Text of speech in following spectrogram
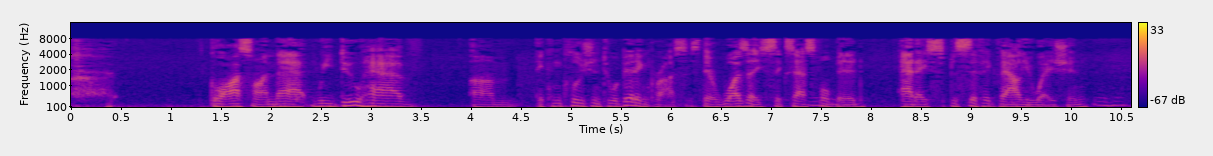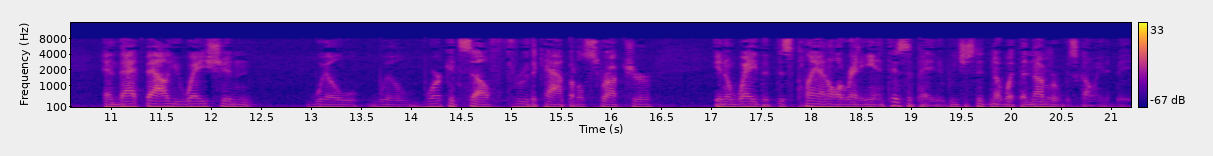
a gloss on that, we do have um, a conclusion to a bidding process. There was a successful bid at a specific valuation, and that valuation will will work itself through the capital structure in a way that this plan already anticipated. We just didn't know what the number was going to be.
